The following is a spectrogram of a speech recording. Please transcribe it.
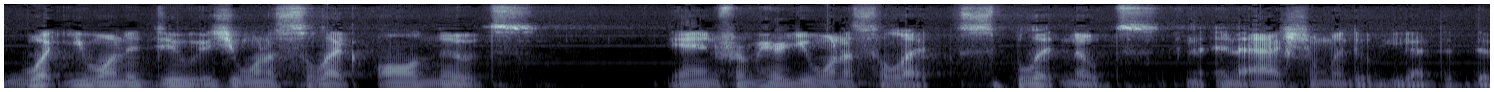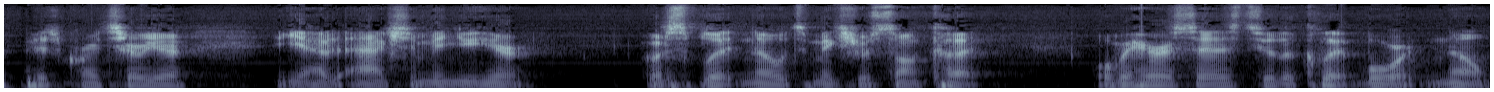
What you want to do is you want to select all notes. And from here, you want to select split notes in, in the action window. You got the, the, pitch criteria, and you have the action menu here. Go to split notes, make sure it's on cut. Over here, it says to the clipboard. No,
